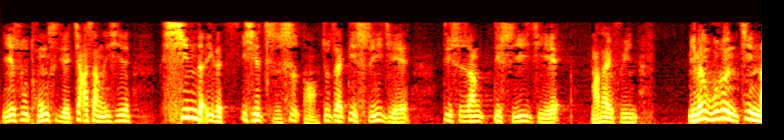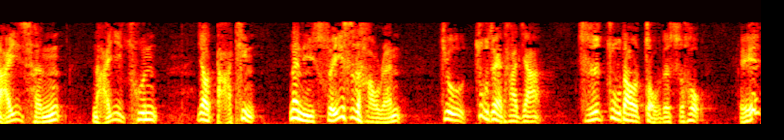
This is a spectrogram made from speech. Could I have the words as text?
耶稣同时也加上一些新的一个一些指示啊，就在第十一节第十章第十一节马太福音，你们无论进哪一城哪一村，要打听，那你谁是好人，就住在他家，直住到走的时候。哎，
